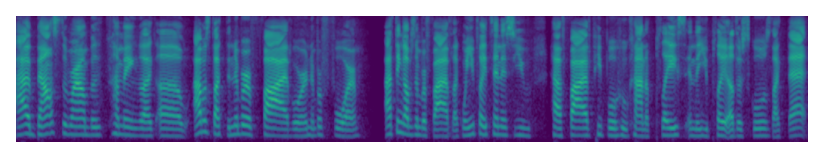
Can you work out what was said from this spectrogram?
I bounced around becoming like uh I was like the number five or number four. I think I was number five. Like when you play tennis, you have five people who kind of place, and then you play other schools like that.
